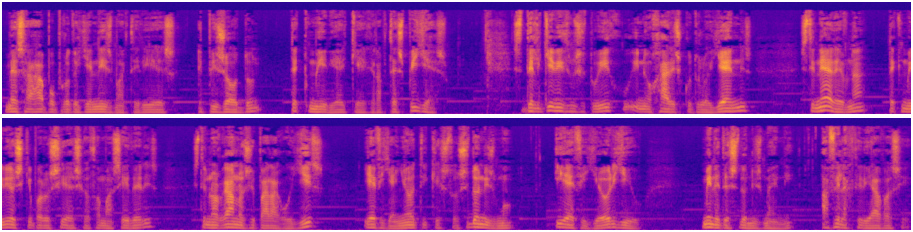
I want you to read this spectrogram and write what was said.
μέσα από πρωτογενείς μαρτυρίες επιζώντων, τεκμήρια και γραπτές πηγές. Στην τελική ρύθμιση του ήχου είναι ο Χάρης Κουτουλογέννης, στην έρευνα, τεκμηρίωση και παρουσίαση ο Θωμάς Σίδερης, στην οργάνωση παραγωγής η Έφη Γιαννιώτη και στο συντονισμό η Έφη Γεωργίου. Μείνετε συντονισμένοι, αφύλακτη διάβαση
